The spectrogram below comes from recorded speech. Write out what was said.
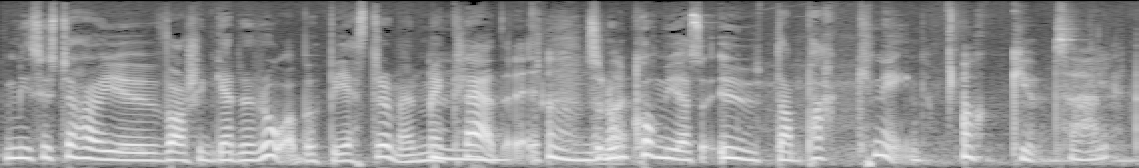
min syster har ju varsin garderob uppe i gästrummet med kläder i. Så de kommer ju alltså utan packning. Åh gud, så härligt.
